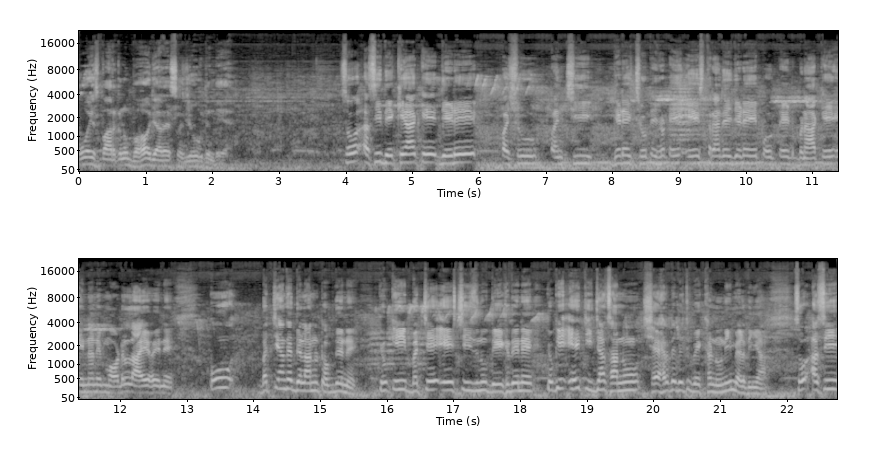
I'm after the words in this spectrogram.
ਉਹ ਇਸ ਪਾਰਕ ਨੂੰ ਬਹੁਤ ਜ਼ਿਆਦਾ ਸਹਿਯੋਗ ਦਿੰਦੇ ਆ। ਸੋ ਅਸੀਂ ਦੇਖਿਆ ਕਿ ਜਿਹੜੇ ਪਸ਼ੂ, ਪੰਛੀ, ਜਿਹੜੇ ਛੋਟੇ ਛੋਟੇ ਇਸ ਤਰ੍ਹਾਂ ਦੇ ਜਿਹੜੇ ਪੋਰਟਰੇਟ ਬਣਾ ਕੇ ਇਹਨਾਂ ਨੇ ਮਾਡਲ ਲਾਏ ਹੋਏ ਨੇ, ਉਹ ਬੱਚਿਆਂ ਦੇ ਦਿਲਾਂ ਨੂੰ ਟੁੱਭਦੇ ਨੇ। ਕਿਉਂਕਿ ਬੱਚੇ ਇਸ ਚੀਜ਼ ਨੂੰ ਦੇਖਦੇ ਨੇ, ਕਿਉਂਕਿ ਇਹ ਚੀਜ਼ਾਂ ਸਾਨੂੰ ਸ਼ਹਿਰ ਦੇ ਵਿੱਚ ਵੇਖਣ ਨੂੰ ਨਹੀਂ ਮਿਲਦੀਆਂ। ਸੋ ਅਸੀਂ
